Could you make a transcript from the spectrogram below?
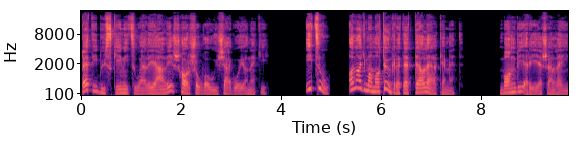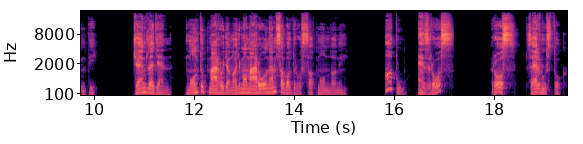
Peti büszkén Icu elé áll, és harsogva újságolja neki. Icu, a nagymama tönkretette a lelkemet. Bandi erélyesen leinti. Csend legyen, mondtuk már, hogy a nagymamáról nem szabad rosszat mondani. Apu, ez rossz? Rossz, szervusztok.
